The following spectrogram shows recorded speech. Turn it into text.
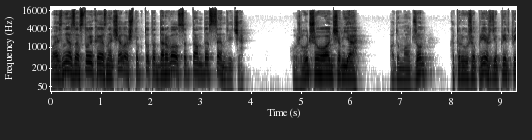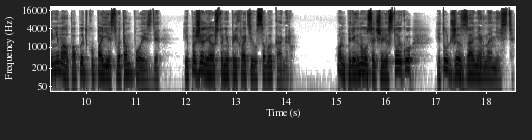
Возня за стойкой означала, что кто-то дорвался там до сэндвича. «Уж лучше он, чем я», — подумал Джон, который уже прежде предпринимал попытку поесть в этом поезде, и пожалел, что не прихватил с собой камеру. Он перегнулся через стойку и тут же замер на месте.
